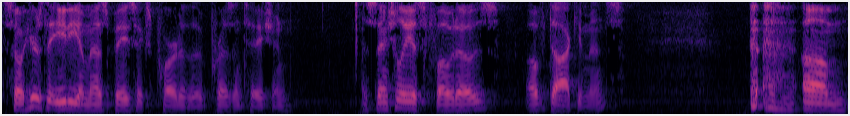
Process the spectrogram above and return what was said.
so here's the EDMS basics part of the presentation. Essentially, it's photos, of documents. um,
